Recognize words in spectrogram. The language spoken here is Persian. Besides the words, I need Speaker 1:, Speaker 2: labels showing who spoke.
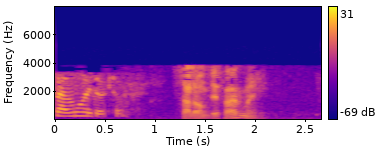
Speaker 1: سلام آقای دکتر.
Speaker 2: سلام بفرمایید.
